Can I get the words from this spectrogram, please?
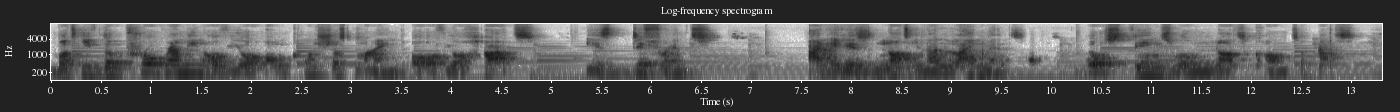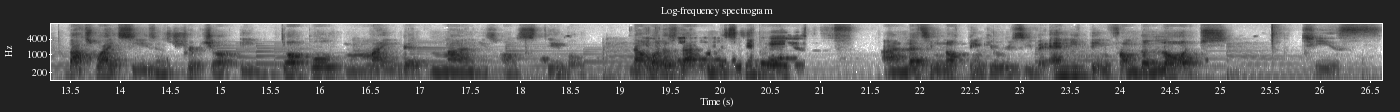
But if the programming of your unconscious mind or of your heart is different and it is not in alignment those things will not come to pass. That's why it says in scripture, a double minded man is unstable. Now, what does that mean? Simple. and let him not think you receive anything from the Lord. Jeez.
